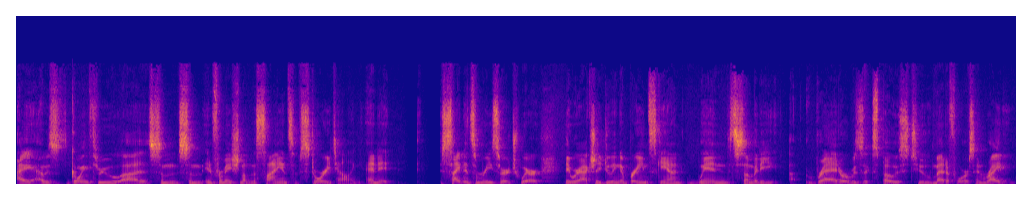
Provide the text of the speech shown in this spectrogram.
I, I was going through uh, some some information on the science of storytelling, and it cited some research where they were actually doing a brain scan when somebody uh, read or was exposed to metaphors in writing,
